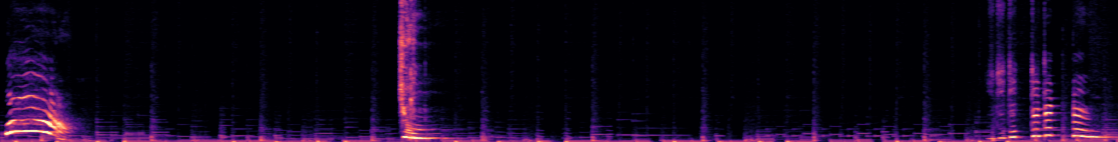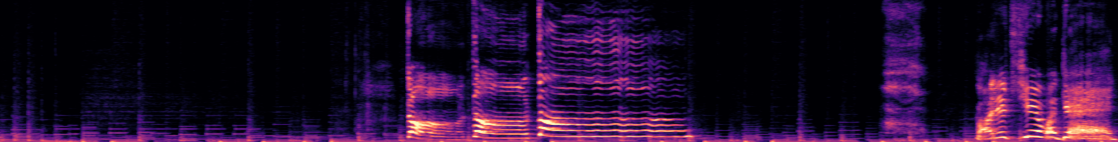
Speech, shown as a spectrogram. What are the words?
Wow! Choo! Dun, dun, dun! You again!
